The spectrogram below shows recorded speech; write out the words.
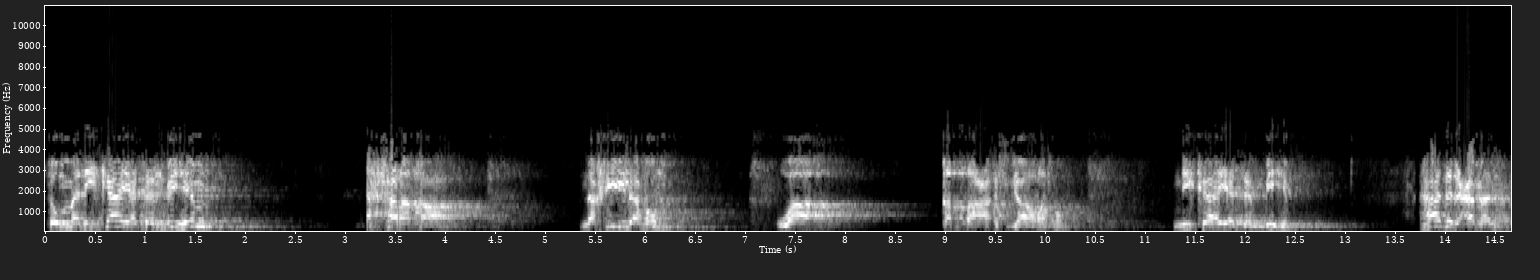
ثم نكاية بهم أحرق نخيلهم وقطع أشجارهم. نكاية بهم. هذا العمل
